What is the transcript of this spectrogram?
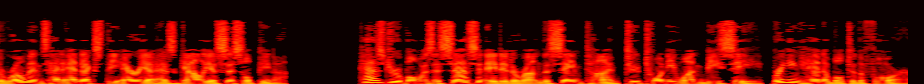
the Romans had annexed the area as Gallia Cisalpina. Hasdrubal was assassinated around the same time 221 BC, bringing Hannibal to the fore.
